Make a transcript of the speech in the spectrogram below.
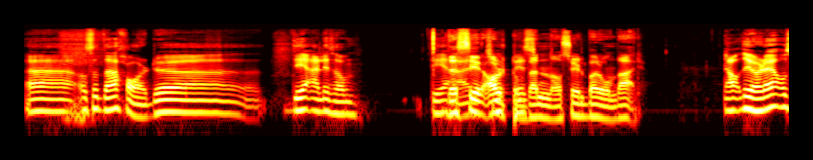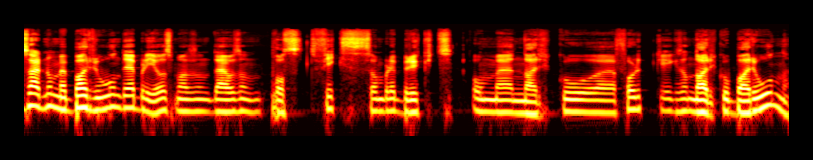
Eh, altså, der har du Det er liksom Det er sier alt om den asylbaronen der. Ja, det gjør det. Og så er det noe med baron. Det, blir jo som, sånn- det er jo sånn postfiks som blir brukt om eh, narkofolk. Ikke sånn Narkobaron.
